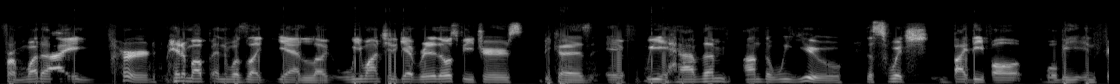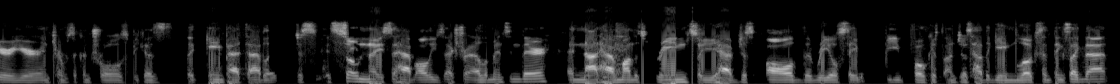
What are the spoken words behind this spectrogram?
from what I heard, hit him up and was like, "Yeah, look, we want you to get rid of those features because if we have them on the Wii U, the Switch by default will be inferior in terms of controls because the gamepad tablet just it's so nice to have all these extra elements in there and not have them on the screen. So you have just all the real estate be focused on just how the game looks and things like that.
